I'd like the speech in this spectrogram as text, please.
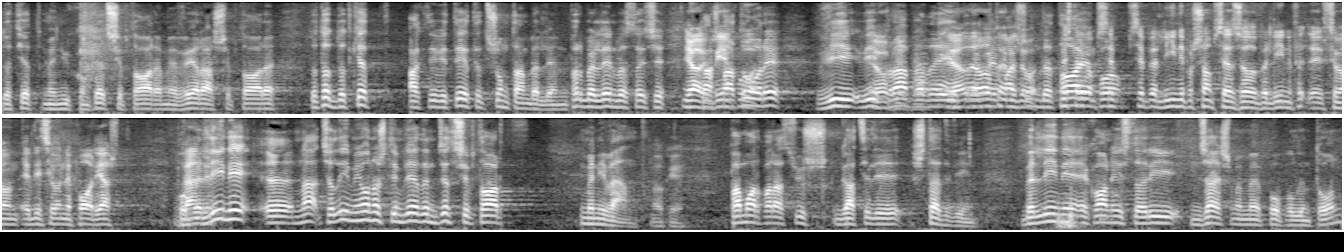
do të jetë meny komplet shqiptare, me vera shqiptare, do të thotë do të ketë aktivitete të shumta në Berlin. Për Berlin besoj që jo, kah shtatori, vij vij jo, prapë dhe i tregoj më shumë detaje, po pse Berlini për shkak se u zgjodh Berlini si von edicionin e parë jashtë Po Berlini na qëllimi jonë është t'i mbledhim gjithë shqiptarët me një vend. Pa marrë parasysh nga cili shtet vijnë. Berlini e ka një histori ngjashme me popullin tonë,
